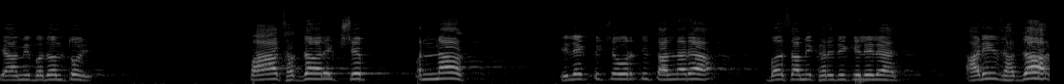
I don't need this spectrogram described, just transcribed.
त्या आम्ही बदलतोय. पाच हजार एकशे पन्नास इलेक्ट्रिकच्या वरती चालणाऱ्या बस आम्ही खरेदी केलेल्या आहेत. अडीच हजार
